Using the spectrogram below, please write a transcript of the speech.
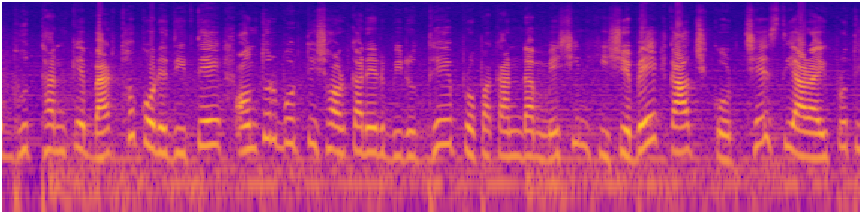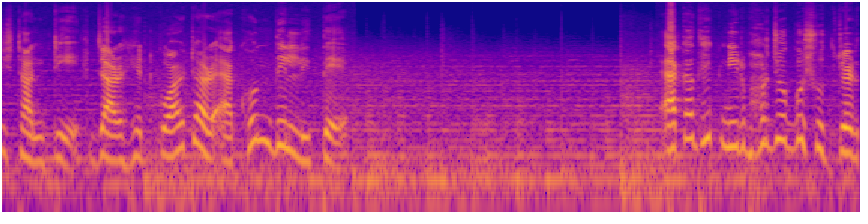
অভ্যুত্থানকে ব্যর্থ করে দিতে অন্তর্বর্তী সরকারের বিরুদ্ধে প্রোপাকাণ্ডা মেশিন হিসেবে কাজ করছে সিআরআই প্রতিষ্ঠানটি, যার হেডকোয়ার্টার এখন দিল্লিতে। একাধিক নির্ভরযোগ্য সূত্রের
